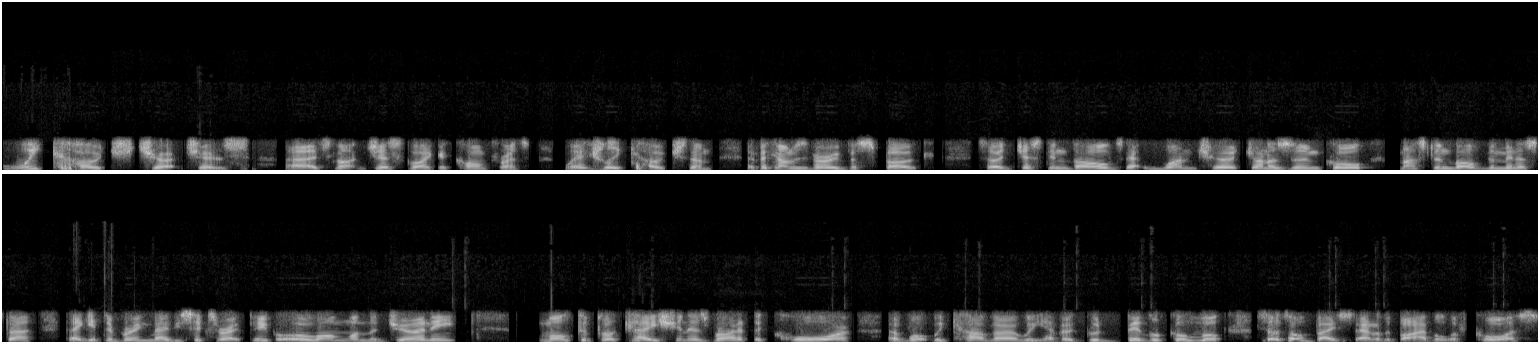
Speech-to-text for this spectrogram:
we coach churches Uh, it's not just like a conference. We actually coach them. It becomes very bespoke. So it just involves that one church on a Zoom call, must involve the minister. They get to bring maybe six or eight people along on the journey. Multiplication is right at the core of what we cover. We have a good biblical look. So it's all based out of the Bible, of course.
